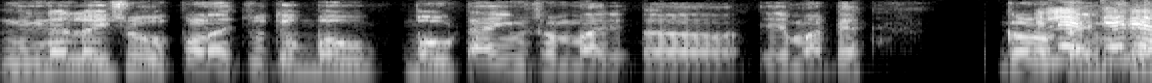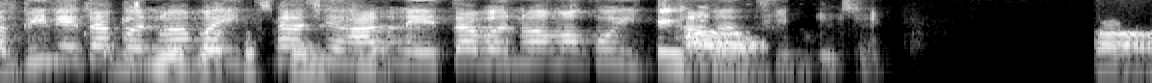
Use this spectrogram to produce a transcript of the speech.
નિર્ણય લઈશું પણ હજુ તો બહુ બહુ ટાઈમ છે એ માટે. ઘણો એટલે ટાઈમ અત્યારે એમ અભિનેતા બનવામાં ઈચ્છા છે હાલ નેતા બનવામાં કોઈ ઈચ્છા હા. નથી એવું છે. હા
